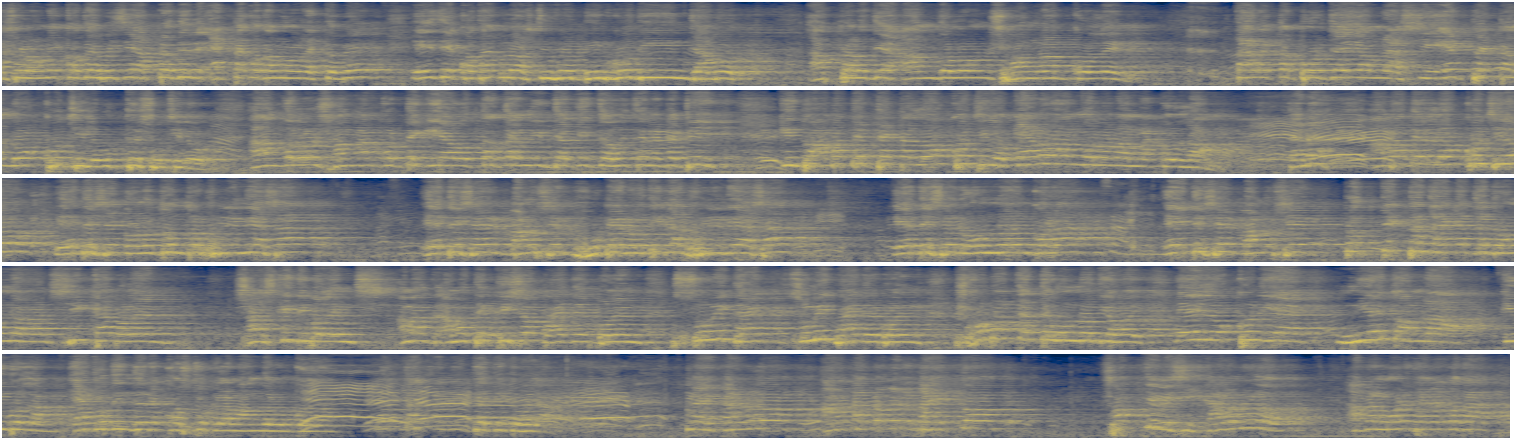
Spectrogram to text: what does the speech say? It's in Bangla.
আসলে অনেক কথা হয়েছে, আপনাদের একটা কথা মনে রাখতে হবে। এই যে কথাগুলো আসছে যে দীর্ঘদিন যাবৎ আপনারা যে আন্দোলন সংগ্রাম করলেন, তার একটা পর্যায়ে আমরা আসছি। তো একটা লক্ষ্য ছিল, উদ্দেশ্য ছিল। আন্দোলন সংগ্রাম করতে গিয়ে অত্যাচার নির্যাতিত হয়েছেন, এটা ঠিক। কিন্তু আমাদের তো একটা লক্ষ্য ছিল, কেন আন্দোলন আমরা করলাম? তাই আমাদের লক্ষ্য ছিল এদেশে গণতন্ত্র ফিরিয়ে নিয়ে আসা, এদেশের মানুষের ভোটের অধিকার ফিরিয়ে এদেশের উন্নয়ন করা এই দেশের মানুষের প্রত্যেকটা জায়গায় যাতে উন্নয়ন, শিক্ষা বলেন, সংস্কৃতি বলেন আমাদের আমাদের কৃষক ভাইদের বলেন, শ্রমিক ভাই, শ্রমিক ভাইদের বলেন, সবার যাতে উন্নতি হয়, এই লক্ষ্য নিয়ে নিয়ে তো আমরা কি বললাম, এতদিন ধরে কষ্ট করলাম আন্দোলন করলাম নির্যাতিত হলাম। কারণ আলকাটকের দায়িত্ব সবচেয়ে বেশি। কারণ হলো, আপনার মনে থাকার কথা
